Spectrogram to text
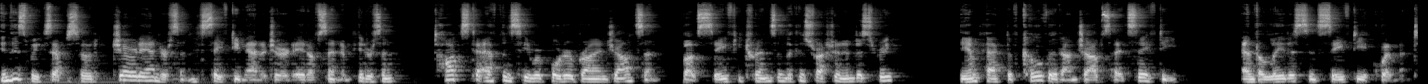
In this week's episode, Jared Anderson, safety manager at Adolfson and Peterson, talks to FNC reporter Brian Johnson about safety trends in the construction industry, the impact of COVID on job site safety, and the latest in safety equipment.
